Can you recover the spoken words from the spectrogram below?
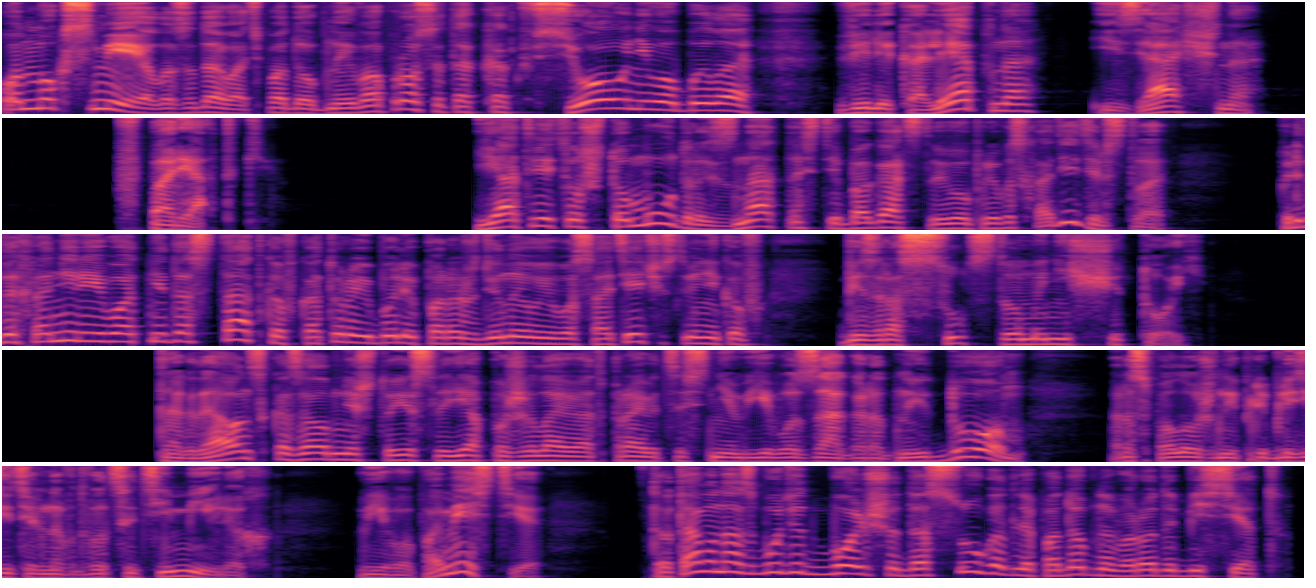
Он мог смело задавать подобные вопросы, так как все у него было великолепно, изящно, в порядке. Я ответил, что мудрость, знатность и богатство его превосходительства предохранили его от недостатков, которые были порождены у его соотечественников безрассудством и нищетой. Тогда он сказал мне, что если я пожелаю отправиться с ним в его загородный дом, расположенный приблизительно в 20 милях, в его поместье, то там у нас будет больше досуга для подобного рода бесед.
